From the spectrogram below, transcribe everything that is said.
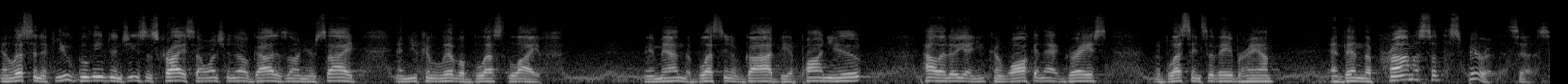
And listen, if you've believed in Jesus Christ, I want you to know God is on your side and you can live a blessed life. Amen. The blessing of God be upon you. Hallelujah. And you can walk in that grace, the blessings of Abraham. And then the promise of the Spirit, it says.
